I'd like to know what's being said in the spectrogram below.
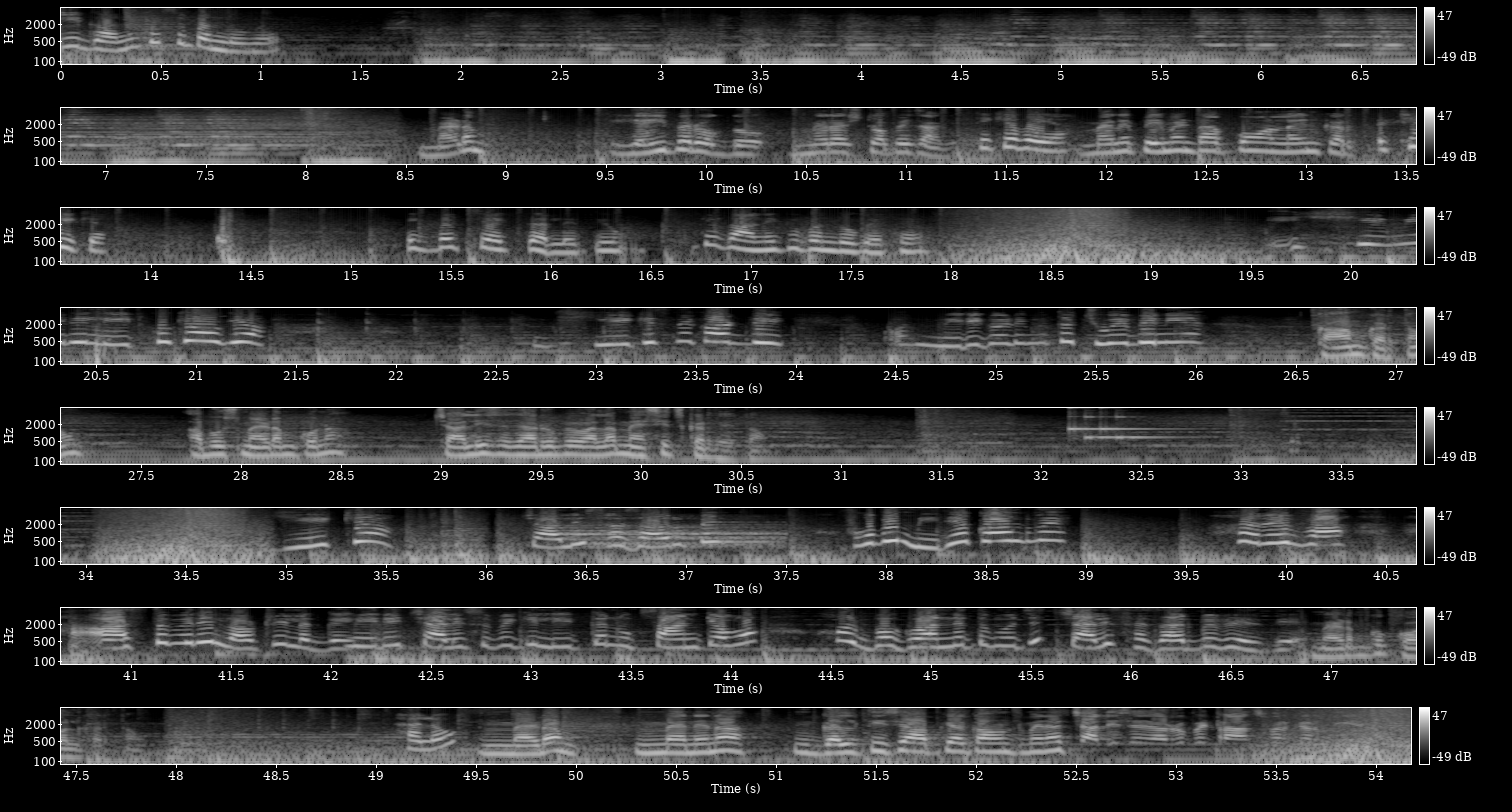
ये गाने कैसे बंद हो गए? मैडम यहीं पे रोक दो मेरा स्टॉपेज आ गया ठीक है भैया। मैंने पेमेंट आपको ऑनलाइन कर ठीक है। एक बार चेक कर लेती हूँ कि गाने क्यों बंद हो गए थे। ये मेरी लीड को क्या हो गया? ये किसने काट दी? और मेरी गाड़ी में तो चूहे भी नहीं है। काम करता हूँ। अब उस मैडम को ना चालीस हज़ार रुपए वाला मैसेज कर देता हूँ। ये क्या? चालीस हज़ार रुपए? वो भी मेरे अकाउंट में? अरे वाह आज तो मेरी लॉटरी लग गई। मेरी चालीस रुपए की लीड का नुकसान क्या हुआ? और भगवान ने तो मुझे चालीस हज़ार रूपए भेज दिए। मैडम को कॉल करता हूँ। हेलो मैडम मैंने ना गलती से आपके अकाउंट में ना चालीस हज़ार रूपए ट्रांसफ़र कर दिए।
